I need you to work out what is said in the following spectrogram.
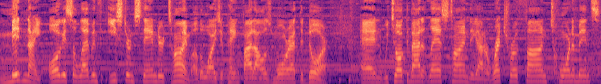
midnight, August 11th, Eastern Standard Time. Otherwise, you're paying five dollars more at the door. And we talked about it last time. They got a retrothon tournaments.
